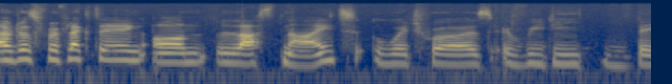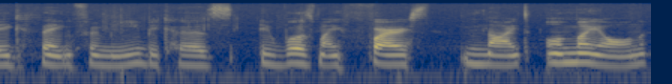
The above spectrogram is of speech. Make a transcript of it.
I'm just reflecting on last night, which was a really big thing for me because it was my first night on my own.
